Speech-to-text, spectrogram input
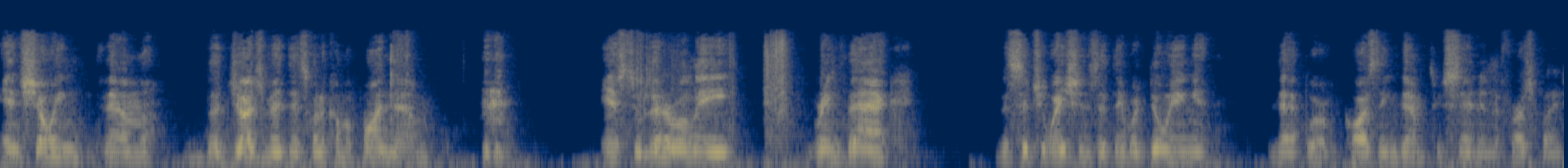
in showing them the judgment that's going to come upon them is to literally bring back the situations that they were doing that were causing them to sin in the first place.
